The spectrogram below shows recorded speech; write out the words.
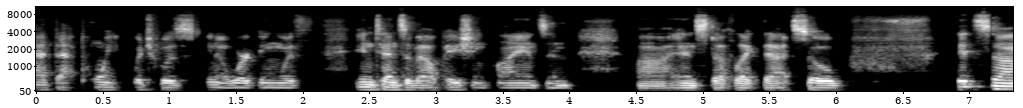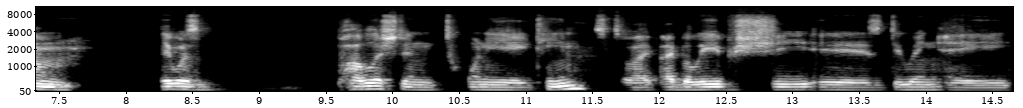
at that point, which was you know working with intensive outpatient clients and uh, and stuff like that. So it's um it was published in 2018 so I, I believe she is doing a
